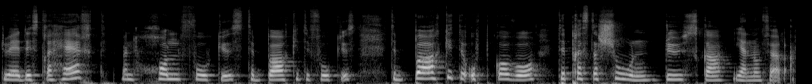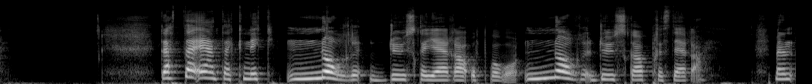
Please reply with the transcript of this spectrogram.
Du er distrahert, men hold fokus, tilbake til fokus. Tilbake til oppgaven, til prestasjonen du skal gjennomføre. Dette er en teknikk når du skal gjøre oppgaven, når du skal prestere. Men en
